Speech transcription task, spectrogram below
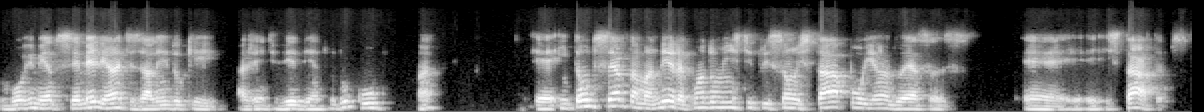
movimentos semelhantes, além do que a gente vê dentro do cubo. Né? É, então, de certa maneira, quando uma instituição está apoiando essas é, startups,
